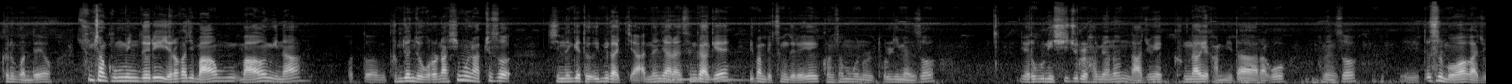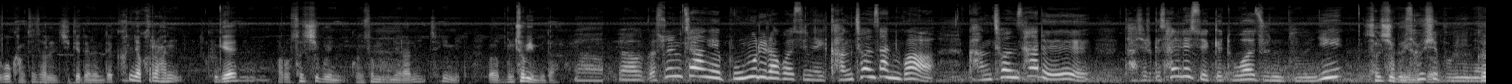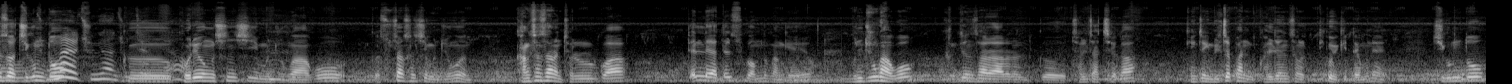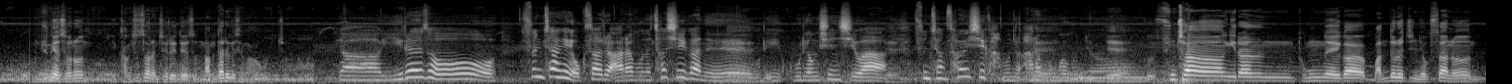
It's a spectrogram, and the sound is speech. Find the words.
그런 건데요. 순창 국민들이 여러 가지 마음 마음이나 어떤 금전적으로나 힘을 합쳐서 짓는 게 더 의미가 있지 않느냐는 생각에 일반 백성들에게 건선문을 돌리면서 여러분이 시주를 하면은 나중에 극락에 갑니다라고 하면서 이 뜻을 모아가지고 강천사를 짓게 되는데 큰 역할을 한 그게 바로 설시부인 건선문이라는 책입니다. 어, 문첩입니다. 야, 야, 그러니까 순창의 보물이라고 할 수 있는 이 강천산과 강천사를 다시 이렇게 살릴 수 있게 도와준 분이 설시부인이죠. 설시 부인이네요. 그래서 지금도 정말 중요한 그. 고령 신시 문중하고 그 수창 설시 문중은 강천사는 절과 뗄래야 뗄 수가 없는 관계예요. 문중하고 강천사라는 그 절 자체가 굉장히 밀접한 관련성을 띠고 있기 때문에 지금도 문중에서는 이 강천사라는 절에 대해서 남다르게 생각하고 있죠. 야, 이래서 순창의 역사를 알아보는 첫 시간을 네. 우리 고령신 씨와 네. 순창 설씨 가문을 알아본 예. 거군요. 예, 그 순창이라는 동네가 만들어진 역사는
